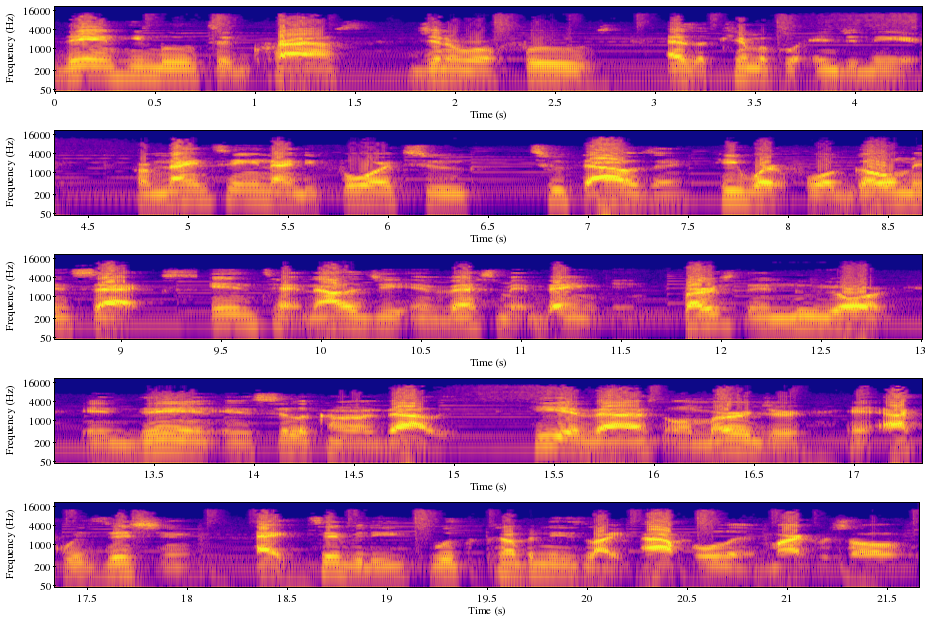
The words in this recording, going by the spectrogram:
Then he moved to Kraft General Foods as a chemical engineer. From 1994 to 2000, he worked for Goldman Sachs in technology investment banking first in New York and then in Silicon Valley. He advised on merger and acquisition activity with companies like Apple and Microsoft.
